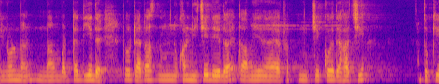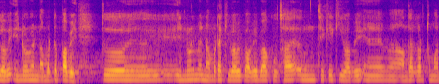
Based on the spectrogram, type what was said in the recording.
এনরোলমেন্ট নাম্বারটা দিয়ে দেয়। তো স্ট্যাটাস ওখানে নিচেই দিয়ে দেয়। তো আমি একটা চেক করে দেখাচ্ছি। তো কীভাবে এনরোলমেন্ট নাম্বারটা পাবে? তো এনরোলমেন্ট নাম্বারটা কীভাবে পাবে বা কোথায় থেকে কীভাবে আধার কার্ড তোমার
